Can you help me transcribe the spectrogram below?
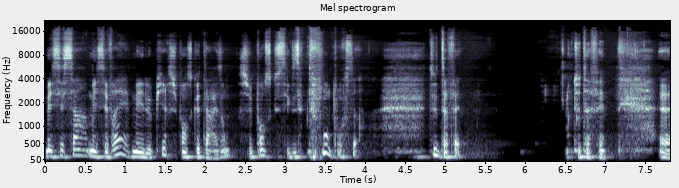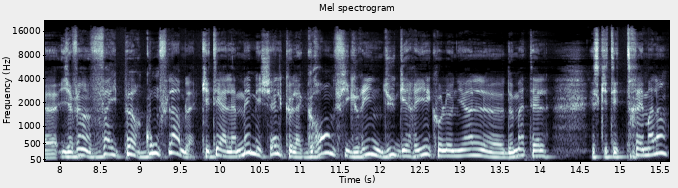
Mais c'est ça, mais c'est vrai. Mais le pire, je pense que tu as raison. Je pense que c'est exactement pour ça. Tout à fait. Tout à fait. Euh, il y avait un Viper gonflable qui était à la même échelle que la grande figurine du guerrier colonial euh, de Mattel. Et ce qui était très malin,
